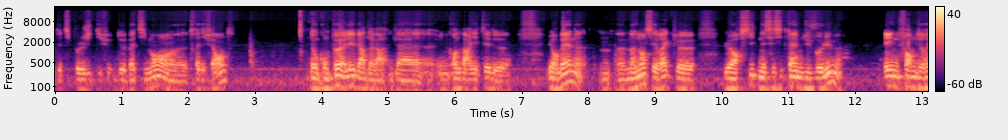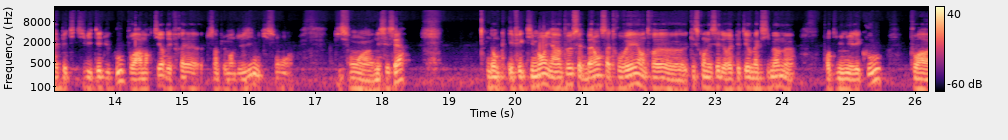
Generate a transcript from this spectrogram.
des typologies de, bâtiments très différentes. Donc, on peut aller vers une grande variété de urbaine. maintenant, c'est vrai que le, hors-site nécessite quand même du volume et une forme de répétitivité du coup pour amortir des frais tout simplement d'usine qui sont, qui sont nécessaires. Donc effectivement, il y a un peu cette balance à trouver entre euh, qu'est-ce qu'on essaie de répéter au maximum pour diminuer les coûts, pour,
